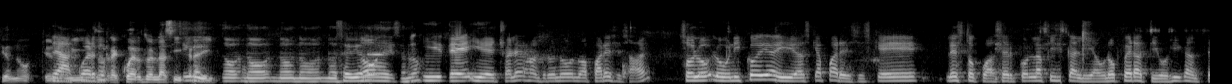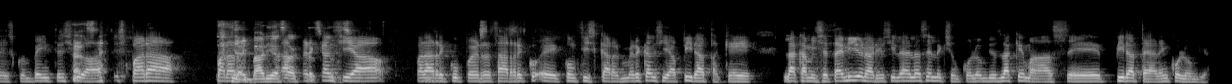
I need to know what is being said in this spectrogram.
Yo no, yo no, recuerdo la cifra ahí. No, no, no, no, no se vio nada de eso, ¿no? Y de, y de hecho Alejandro no, no aparece, ¿sabe? Solo lo único de Adidas que aparece es que les tocó hacer con la fiscalía un operativo gigantesco en 20 ah, ciudades para, para hay varias mercancía para recuperar, eh, confiscar mercancía pirata, que la camiseta de Millonarios y la de la Selección Colombia es la que más eh, piratean en Colombia.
